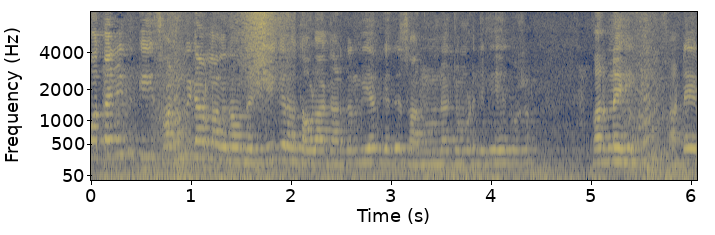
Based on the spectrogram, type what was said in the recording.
ਪਤਾ ਨਹੀਂ ਵੀ ਕੀ ਸਾਨੂੰ ਵੀ ਡਰ ਲੱਗਦਾ ਹੁੰਦਾ ਜੀ ਕਿ ਰਥੌਲਾ ਕਰ ਦੇਣ ਵੀ ਯਾਰ ਕਿਤੇ ਸਾਨੂੰ ਨਾ ਚੁੰਮੜ ਜਵੇ ਇਹ ਕੁਛ। ਪਰ ਨਹੀਂ, ਸਾਡੇ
